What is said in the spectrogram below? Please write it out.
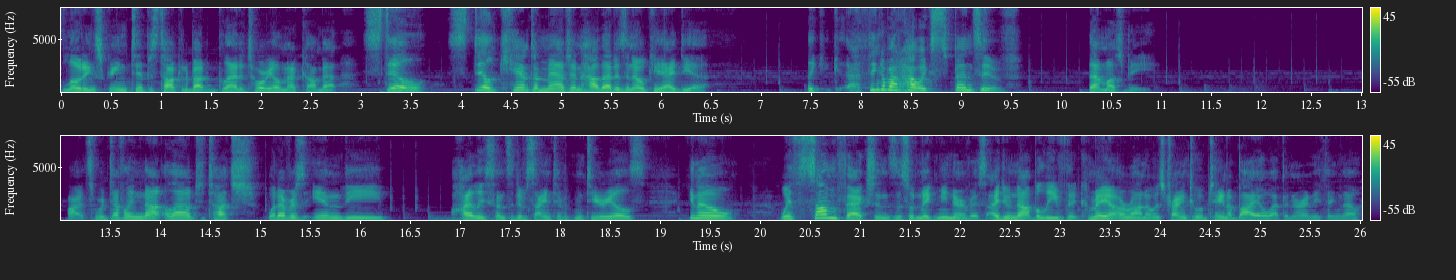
Loading screen. Tip is talking about gladiatorial mech combat. Still, still can't imagine how that is an okay idea. Like, think about how expensive that must be. Alright, so we're definitely not allowed to touch whatever's in the highly sensitive scientific materials. You know, with some factions, this would make me nervous. I do not believe that Kamea Arano is trying to obtain a bioweapon or anything, though.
